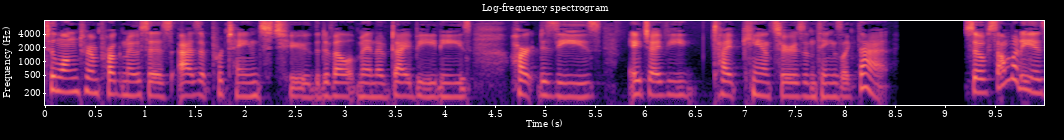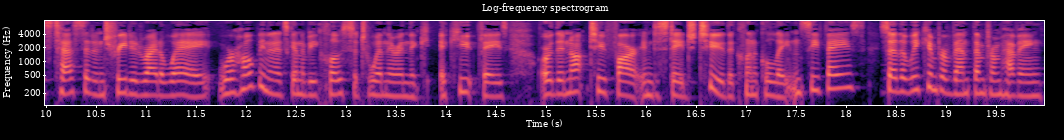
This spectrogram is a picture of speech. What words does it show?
to long term prognosis as it pertains to the development of diabetes, heart disease, HIV type cancers, and things like that. So if somebody is tested and treated right away, we're hoping that it's going to be closer to when they're in the acute phase or they're not too far into stage two, the clinical latency phase, so that we can prevent them from having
